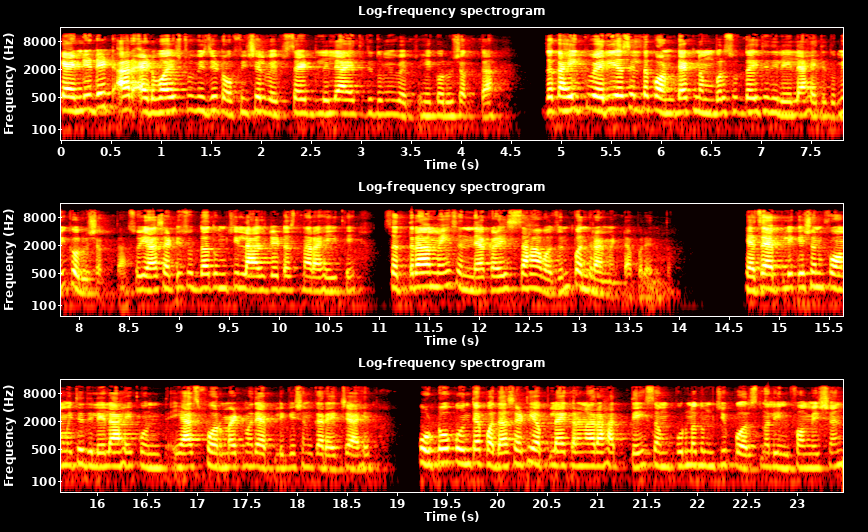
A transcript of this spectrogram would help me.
Candidate are advise to visit official website दिलेले आहे तिथे तुम्ही वेब हे करू शकता. जर काही क्वेरी असेल तर कॉन्टॅक्ट नंबरसुद्धा इथे दिलेले आहे ते तुम्ही करू शकता. सो यासाठी सुद्धा तुमची लास्ट डेट असणार आहे इथे सतरा मे संध्याकाळी सहा वाजून पंधरा मिनटापर्यंत. ह्याचा ॲप्लिकेशन फॉर्म इथे दिलेला आहे कोण ह्याच फॉर्मॅटमध्ये ॲप्लिकेशन करायचे आहेत. फोटो कोणत्या पदासाठी अप्लाय करणार आहात ते संपूर्ण तुमची पर्सनल इन्फॉर्मेशन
